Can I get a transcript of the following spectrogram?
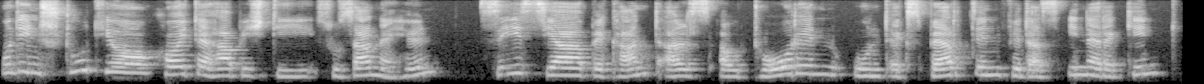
Und im Studio heute habe ich die Susanne Höhn. Sie ist ja bekannt als Autorin und Expertin für das innere Kind.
